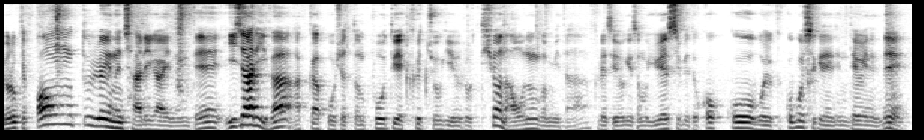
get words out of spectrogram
요렇게 뻥 뚫려 있는 자리가 있는데 이 자리가 아까 보셨던 보드의 그쪽이 요로 튀어나오는 겁니다. 그래서 여기서 뭐 USB도 꽂고 뭐 이렇게 꼽을 수 있게 되어 있는데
